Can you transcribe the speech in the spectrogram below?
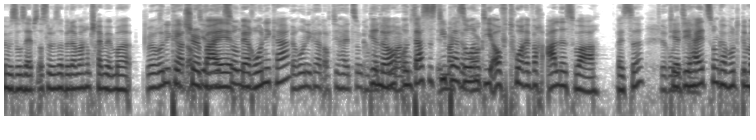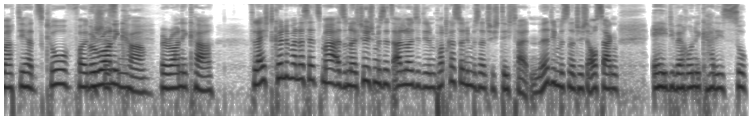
Wenn wir so Selbstauslöserbilder machen, schreiben wir immer Veronika Picture die by Heizung, Veronika. Veronika hat auch die Heizung kaputt Genau, gemacht. und das ist die Person, Magdeburg. die auf Tour einfach alles war, weißt du? Die hat die Veronika. Heizung kaputt gemacht, die hat das Klo voll Veronika. Veronika. Vielleicht könnte man das jetzt mal, also natürlich müssen jetzt alle Leute, die den Podcast hören, die müssen natürlich dicht halten, ne? Die müssen natürlich auch sagen, ey, die Veronika, die ist so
